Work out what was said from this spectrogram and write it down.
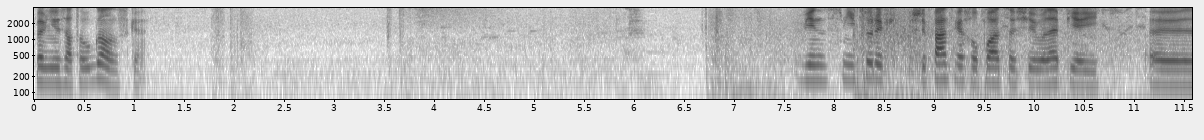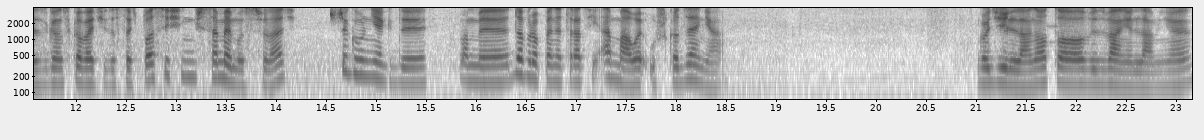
Pewnie za tą gąskę. Więc w niektórych przypadkach opłaca się lepiej yy, zgąskować i dostać po niż samemu strzelać, szczególnie gdy mamy dobrą penetrację, a małe uszkodzenia. Godzilla, no to wyzwanie dla mnie.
